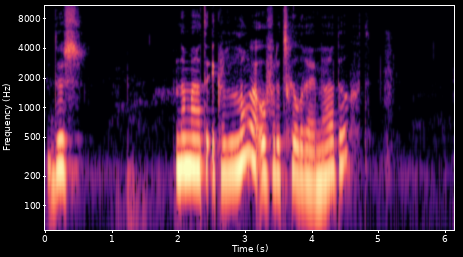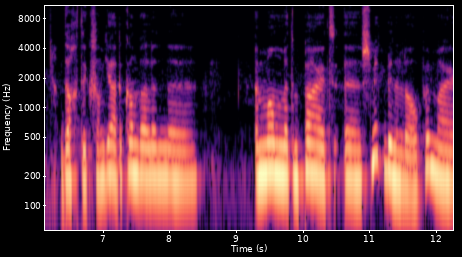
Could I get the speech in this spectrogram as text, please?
Dus naarmate ik langer over dat schilderij nadacht, dacht ik van ja, er kan wel een, eh, een man met een paard eh smid binnenlopen, maar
